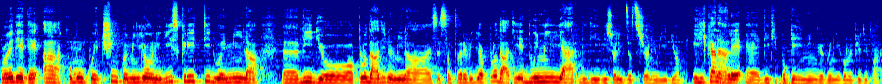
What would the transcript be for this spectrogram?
Come vedete ha comunque 5 milioni di iscritti, 2000 eh, video uploadati, 2063 video uploadati e 2 miliardi di visualizzazioni video. Il canale è di tipo gaming, quindi come PewDiePie.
